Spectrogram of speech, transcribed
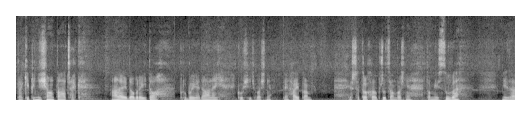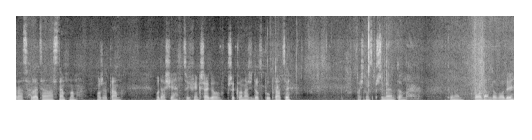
taki 50 taczek. Ale dobre i to. Próbuję dalej kusić właśnie tym hypem jeszcze trochę obrzucam właśnie tą miejscówę i zaraz lecę na następną. Może tam uda się coś większego przekonać do współpracy. Właśnie z przynętą, którą podam do wody.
